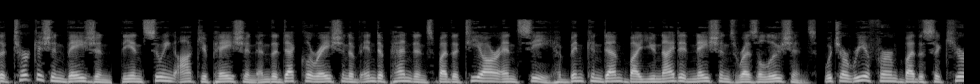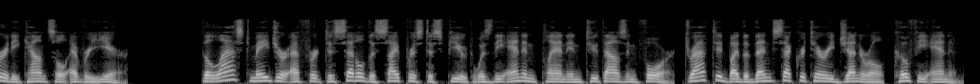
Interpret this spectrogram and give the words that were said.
The Turkish invasion, the ensuing occupation and the declaration of independence by the TRNC have been condemned by United Nations resolutions, which are reaffirmed by the Security Council every year. The last major effort to settle the Cyprus dispute was the Annan Plan in 2004, drafted by the then Secretary-General, Kofi Annan.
